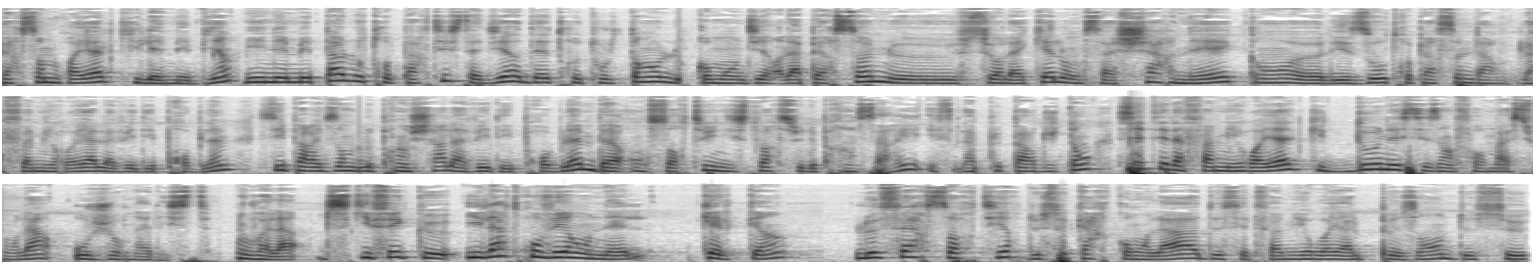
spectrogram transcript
personne royale qu'il aimait bien. Mais il n'aimait pas l'autre partie, c'est-à-dire d'être tout le temps, comment dire, la personne euh, sur laquelle on s'acharnait quand euh, les autres personnes de la, la famille royale avaient des problèmes. Si par exemple le prince Charles avait des problèmes, ben, on sortait une histoire sur le prince Harry et la plupart du temps, c'était la famille royale qui donnait ces informations-là aux journalistes. Voilà, ce qui fait qu'il a trouvé en elle quelqu'un le faire sortir de ce carcan-là, de cette famille royale pesante, de ce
